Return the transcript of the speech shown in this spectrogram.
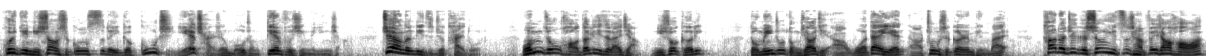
会对你上市公司的一个估值也产生某种颠覆性的影响。这样的例子就太多了。我们从好的例子来讲，你说格力，董明珠董小姐啊，我代言啊，重视个人品牌，她的这个声誉资产非常好啊。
